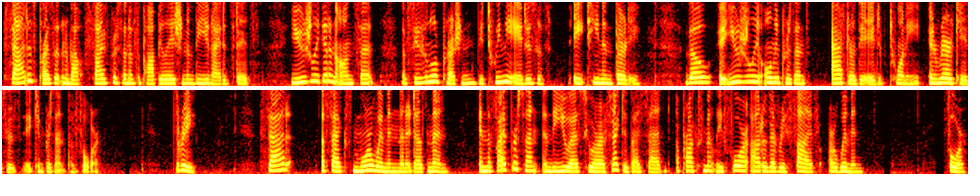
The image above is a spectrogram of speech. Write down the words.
SAD is present in about 5% of the population of the United States. You usually get an onset of seasonal depression between the ages of 18 and 30, though it usually only presents after the age of 20. In rare cases, it can present before. 3. SAD affects more women than it does men. In the 5% in the US who are affected by SAD, approximately 4 out of every 5 are women. 4.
